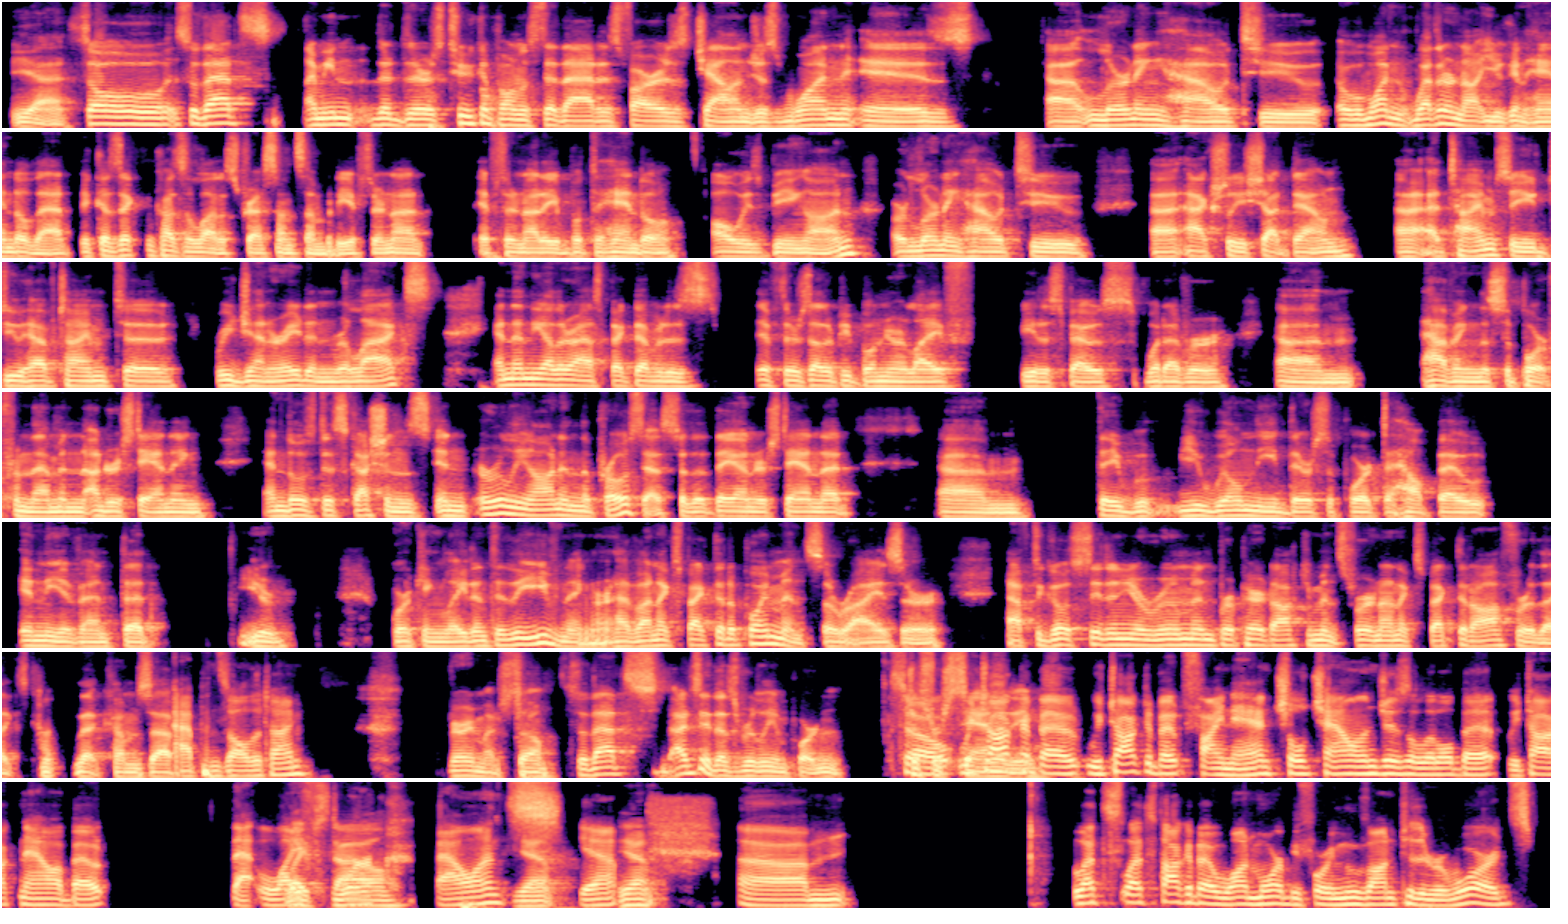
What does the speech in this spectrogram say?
Yeah. So so that's I mean there, there's two components to that as far as challenges. One is uh, learning how to one whether or not you can handle that because that can cause a lot of stress on somebody if they're not if they're not able to handle always being on or learning how to uh, actually shut down uh, at times so you do have time to regenerate and relax. And then the other aspect of it is if there's other people in your life, be it a spouse, whatever, um, having the support from them and understanding and those discussions in early on in the process so that they understand that um, they w- you will need their support to help out in the event that you're working late into the evening or have unexpected appointments arise or have to go sit in your room and prepare documents for an unexpected offer that that comes up Happens all the time. Very much so so that's i'd say that's really important So we talked about we talked about financial challenges a little bit. We talked now about that life Lifestyle. work balance. Yeah. Yeah. yeah Um, let's let's talk about one more before we move on to the rewards.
